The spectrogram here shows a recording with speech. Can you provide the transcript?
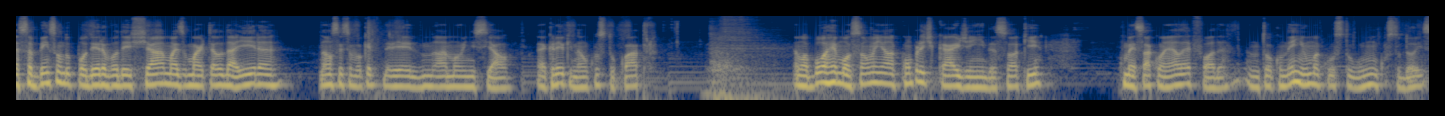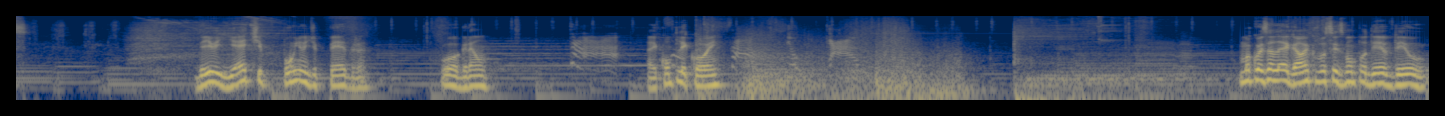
Essa benção do poder eu vou deixar, mas o martelo da ira... Não sei se eu vou querer ele na mão inicial. É, creio que não, custo 4. É uma boa remoção e é uma compra de card ainda, só que... Começar com ela é foda. Eu não tô com nenhuma, custo 1, custo 2. Veio Yeti Punho de Pedra. O ogrão. Aí complicou, hein? Uma coisa legal é que vocês vão poder ver o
